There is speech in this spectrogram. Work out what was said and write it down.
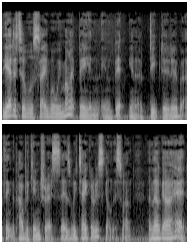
the editor will say, well, we might be in, in bit, you know, deep doo doo, but I think the public interest says we take a risk on this one. And they'll go ahead.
